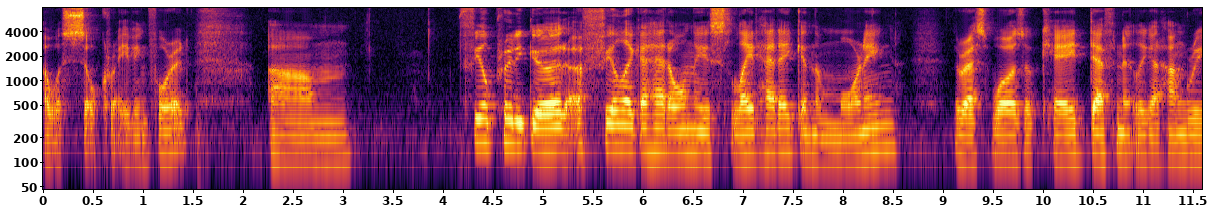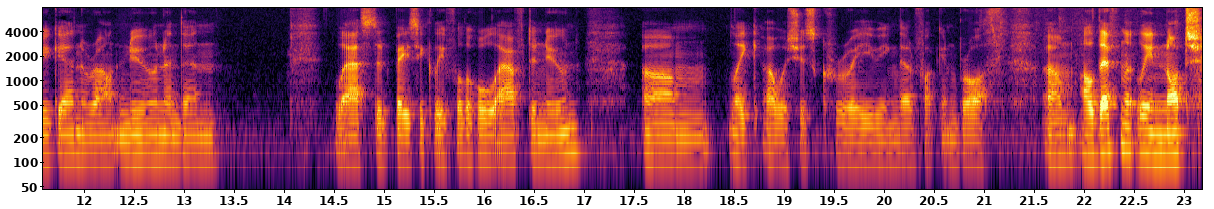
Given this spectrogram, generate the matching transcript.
I was so craving for it. Um, feel pretty good. I feel like I had only a slight headache in the morning. The rest was okay. Definitely got hungry again around noon and then lasted basically for the whole afternoon Um, like I was just craving that fucking broth. Um, I'll definitely not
